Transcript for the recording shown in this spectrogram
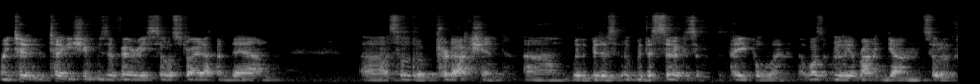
I mean, Tur- Turkey Shoot was a very sort of straight up and down uh, sort of production um, with a bit of with a circus of people, and it wasn't really a run and gun sort of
